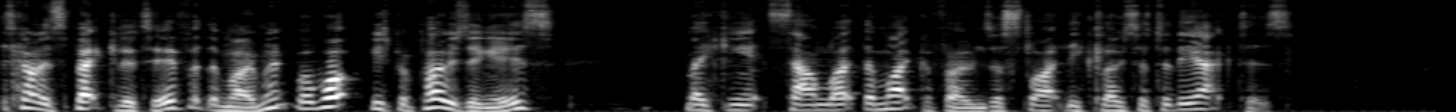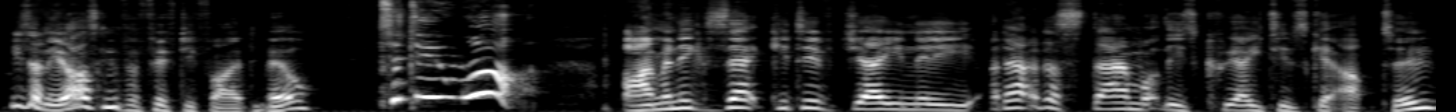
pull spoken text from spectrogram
it's kind of speculative at the moment, but what he's proposing is making it sound like the microphones are slightly closer to the actors. He's only asking for 55 mil. To do what? I'm an executive, Janie. I don't understand what these creatives get up to.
